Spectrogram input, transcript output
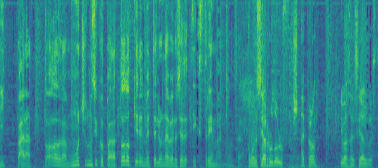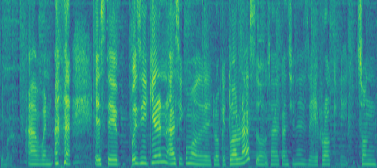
y para todo muchos músicos para todo quieren meterle una velocidad extrema no O sea, Como decía Rudolf. Ay, perdón. Ibas a decir algo, este, Mara. Ah, bueno. este, pues si quieren así como de lo que tú hablas, o sea, canciones de rock que son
